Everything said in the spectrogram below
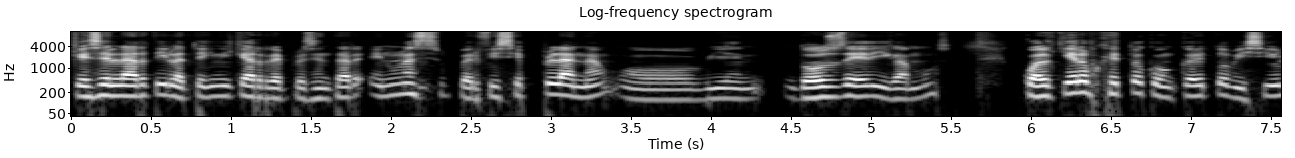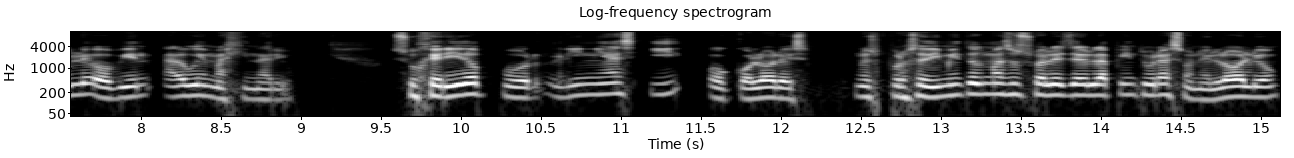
que es el arte y la técnica de representar en una superficie plana o bien 2D, digamos, cualquier objeto concreto visible o bien algo imaginario, sugerido por líneas y o colores. Los procedimientos más usuales de la pintura son el óleo,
